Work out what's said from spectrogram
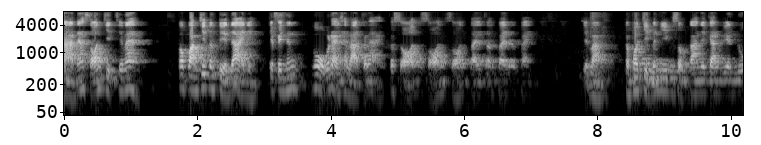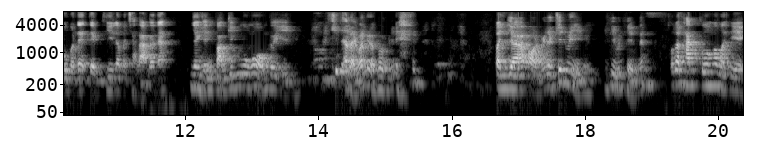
ลาดนะสอนจิตใช่ไหมก็ความคิดมันเปลี่ยนได้เนี่ยจะเป็นทั้งโง่ก็ได้ฉลาดก็ได้ ก็สอนสอนสอนไปสอนไปแล้วไปใช่ป่ะแต่พอจิตมันมีประสบการณ์ในการเรียนรู้มันได้เต็มที่แล้วมันฉลาดแล้วนะยังเห็นความคิดโง่ๆของตัวอีกคิดอะไรวะเรื่องพวกนี้ ปัญญาอ่อนก็ยังคิดไม่อีกที่มันเห็นนะเขาก็ทักท้วงเข้ามาเอง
